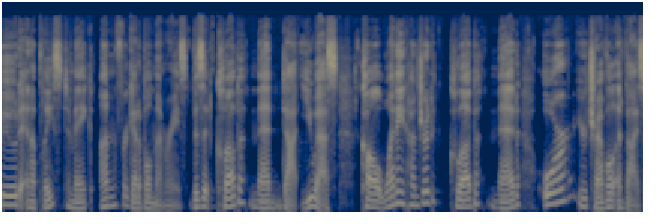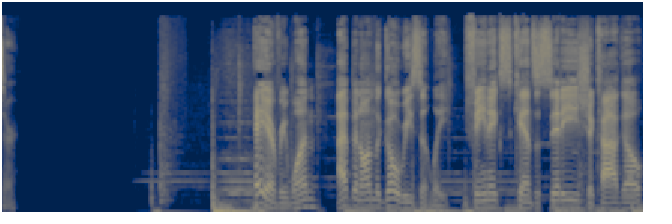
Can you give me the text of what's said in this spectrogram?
food, and a place to make unforgettable memories. Visit clubmed.us, call 1 800 Club Med, or your travel advisor. Hey everyone, I've been on the go recently Phoenix, Kansas City, Chicago.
